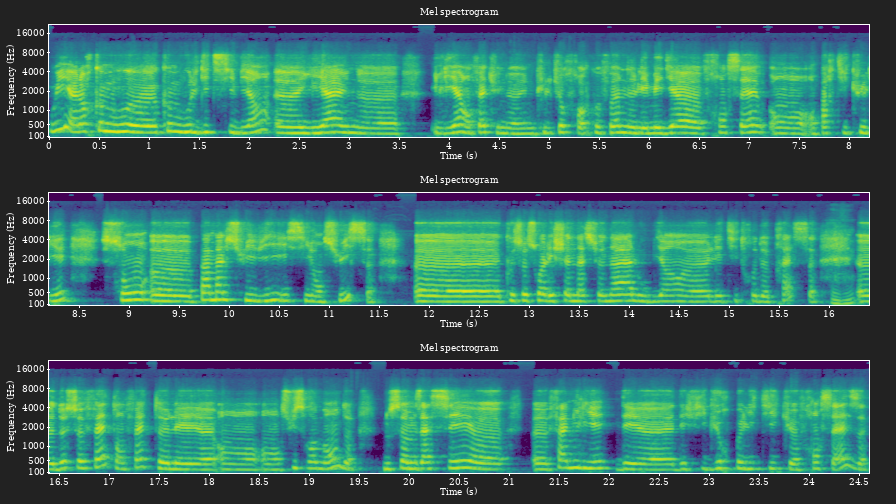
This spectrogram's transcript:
oui, alors comme vous, euh, comme vous le dites si bien, euh, il, y a une, euh, il y a en fait une, culture francophone. Les médias français en, particulier sont pas mal suivis ici en Suisse. Euh, que ce soit les chaînes nationales ou bien euh, les titres de presse. Mhm. Euh, de ce fait, en fait, les, en, Suisse romande, nous sommes assez familiers des, des, figures politiques françaises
